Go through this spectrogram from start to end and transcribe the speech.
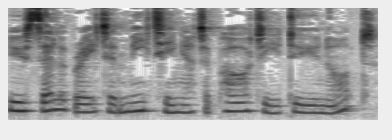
You celebrate a meeting at a party, do you not?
